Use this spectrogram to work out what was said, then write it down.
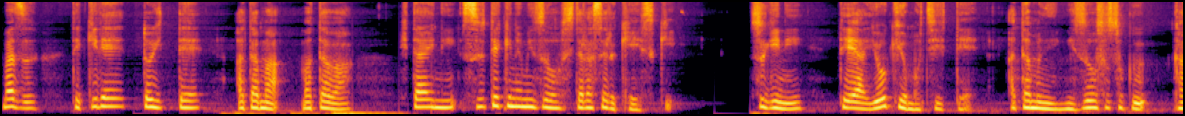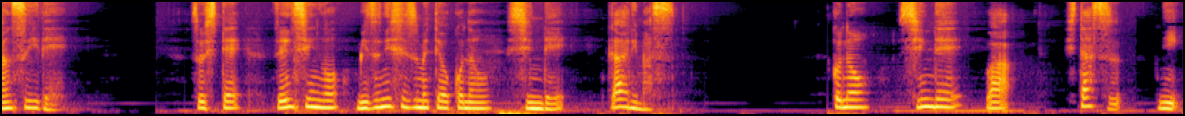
まず、適齢といって頭または額に数滴の水を滴らせる形式。次に手や容器を用いて頭に水を注ぐ冠水霊。そして全身を水に沈めて行う心霊があります。この心霊は、浸すに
